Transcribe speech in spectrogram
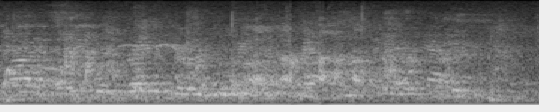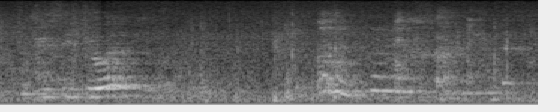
Fine, sleep with regular with the. Did you see to it?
